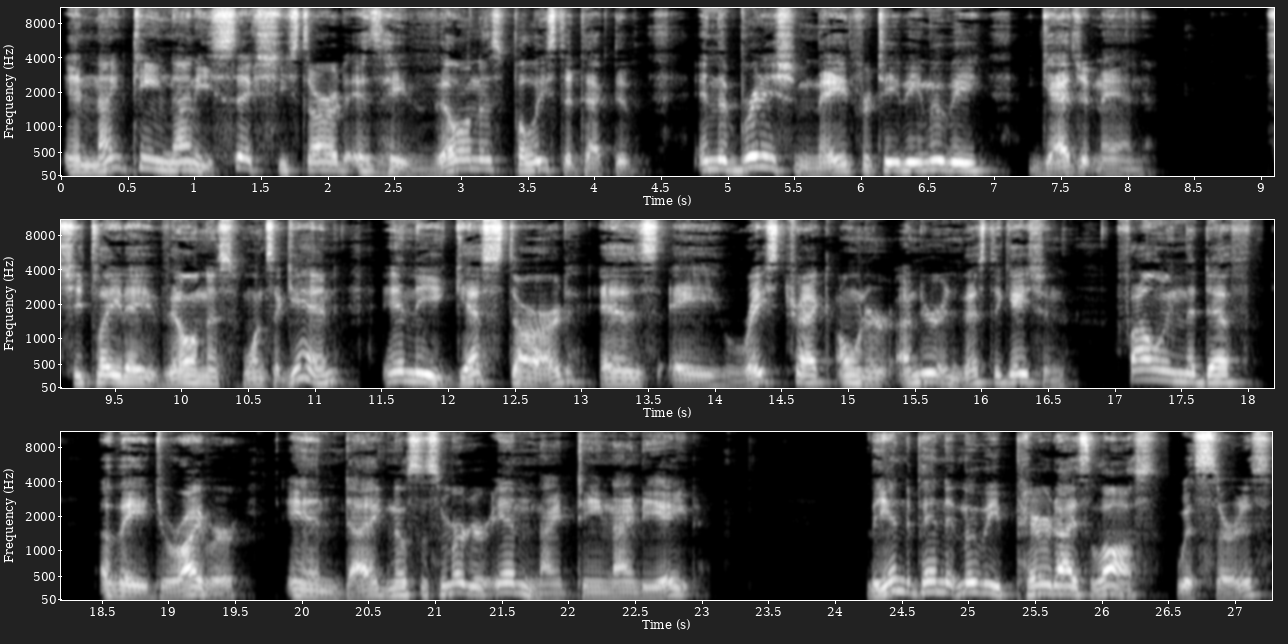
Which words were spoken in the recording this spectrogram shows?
In 1996, she starred as a villainous police detective in the British made for TV movie Gadget Man. She played a villainess once again in the guest starred as a racetrack owner under investigation following the death of a driver in Diagnosis Murder in 1998. The independent movie Paradise Lost with Sirtis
